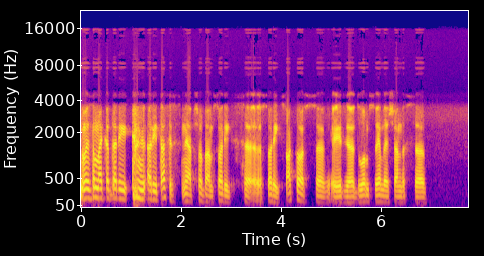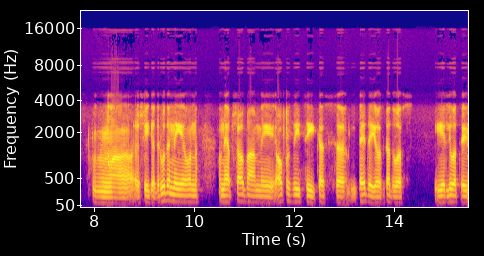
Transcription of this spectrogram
Nu, es domāju, ka arī, arī tas ir neapšaubām svarīgs, svarīgs faktors. Ir domas vēlēšanas mm, šī gada rudenī, un, un neapšaubāmi opozīcija, kas pēdējos gados ir ļoti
